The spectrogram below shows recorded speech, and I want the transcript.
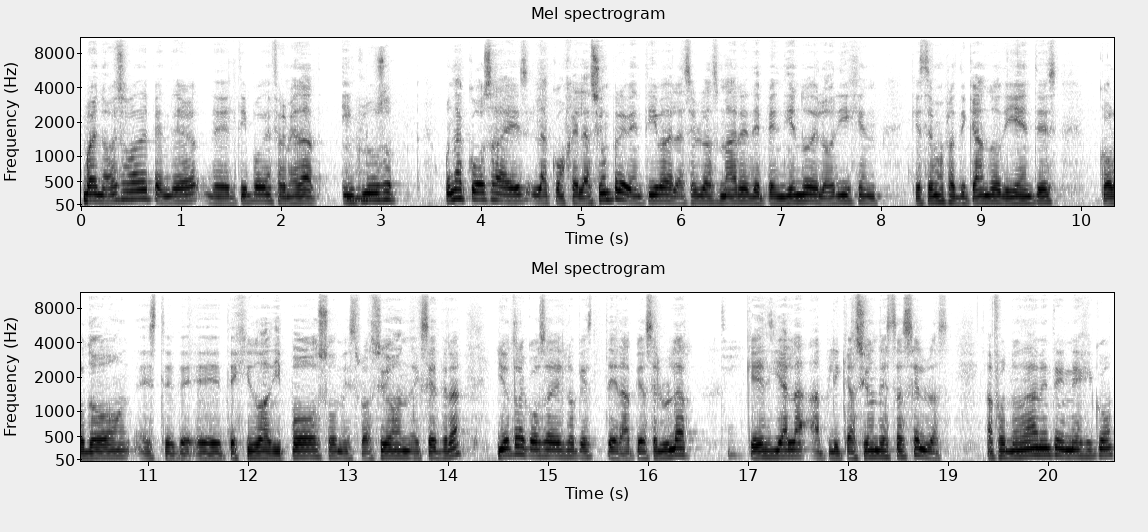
Bueno, eso va a depender del tipo de enfermedad. Incluso una cosa es la congelación preventiva de las células madre dependiendo del origen que estemos platicando, dientes, cordón, este, eh, tejido adiposo, menstruación, etcétera. Y otra cosa es lo que es terapia celular que es ya la aplicación de estas células. Afortunadamente en México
